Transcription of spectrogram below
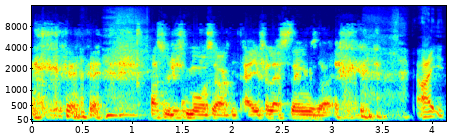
that's just more so I can pay for less things. Like, I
